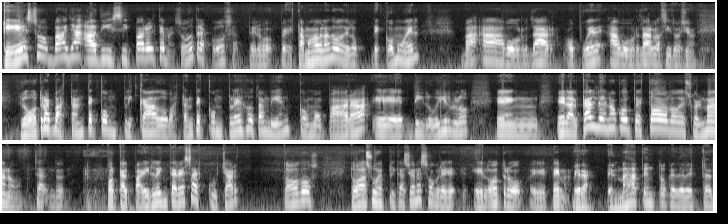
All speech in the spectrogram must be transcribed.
que eso vaya a disipar el tema, eso es otra cosa, pero pues, estamos hablando de, lo, de cómo él va a abordar o puede abordar la situación. Lo otro es bastante complicado, bastante complejo también como para eh, diluirlo. El alcalde no contestó lo de su hermano, porque al país le interesa escuchar todos todas sus explicaciones sobre el otro eh, tema. Mira, el más atento que debe estar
